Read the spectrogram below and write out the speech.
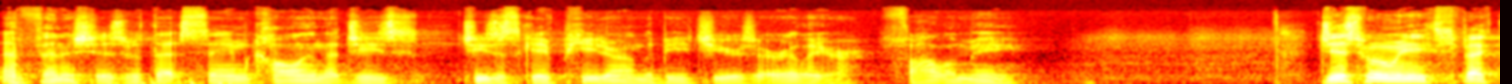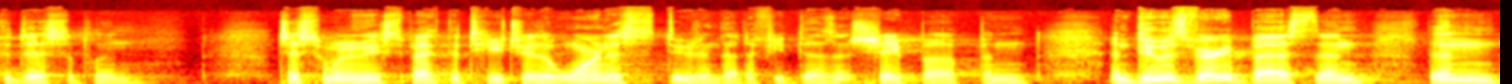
and finishes with that same calling that Jesus gave Peter on the beach years earlier follow me. Just when we expect the discipline, just when we expect the teacher to warn a student that if he doesn't shape up and, and do his very best, then, then,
